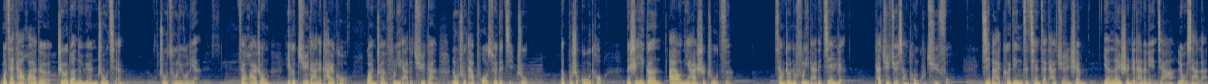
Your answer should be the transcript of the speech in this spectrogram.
我在他画的折断的圆柱前驻足留恋，在画中，一个巨大的开口贯穿弗里达的躯干，露出他破碎的脊柱。那不是骨头，那是一根埃奥尼亚式柱子，象征着弗里达的坚韧。他拒绝向痛苦屈服。几百颗钉子嵌在他全身，眼泪顺着他的脸颊流下来。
